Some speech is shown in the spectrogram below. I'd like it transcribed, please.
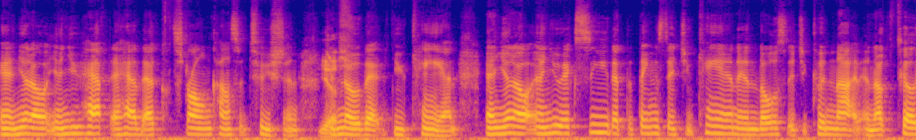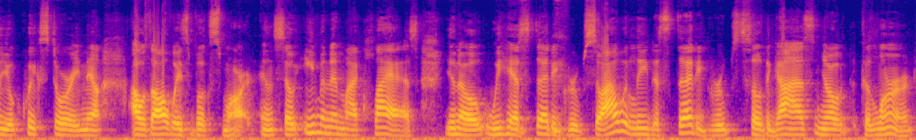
And you know, and you have to have that strong constitution Yes. to know that you can, and you know, and you exceed at the things that you can and those that you could not. And I'll tell you a quick story. Now, I was always book smart, and so even in my class, you know, we had study groups. So I would lead a study group so the guys, you know, could learn.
